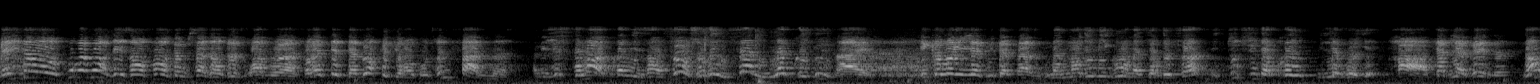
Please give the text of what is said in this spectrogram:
Mais dis donc, pour avoir des enfants comme ça dans 2-3 mois, faudrait peut-être d'abord que tu rencontres une femme. Ah, mais justement, après mes enfants, j'aurai une femme, il l'a prédit. Ouais. Et comment il l'a vu, ta femme Il m'a demandé mes goûts en matière de femme, et tout de suite après, il la voyait. Ah, t'as de la veine. hein. Non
